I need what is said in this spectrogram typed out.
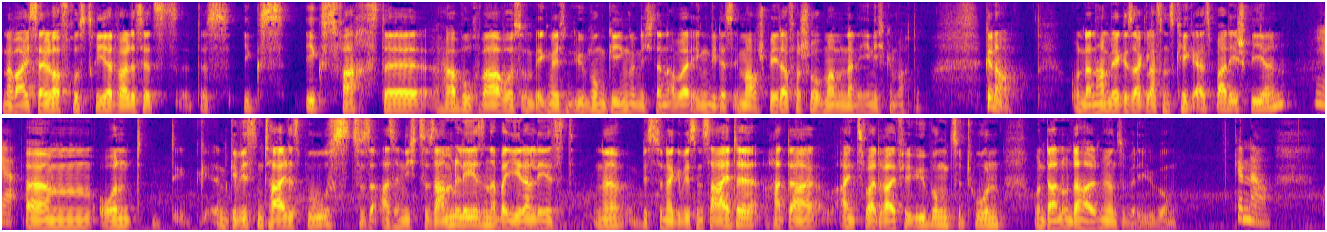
Und da war ich selber frustriert, weil das jetzt das x x-fachste Hörbuch war, wo es um irgendwelchen Übungen ging und ich dann aber irgendwie das immer auf später verschoben habe und dann eh nicht gemacht habe. Genau. Und dann haben wir gesagt, lass uns Kick-Ass-Buddy spielen. Ja. Ähm, und einen gewissen Teil des Buchs, also nicht zusammenlesen, aber jeder liest ne, bis zu einer gewissen Seite, hat da ein, zwei, drei, vier Übungen zu tun und dann unterhalten wir uns über die Übungen. Genau.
